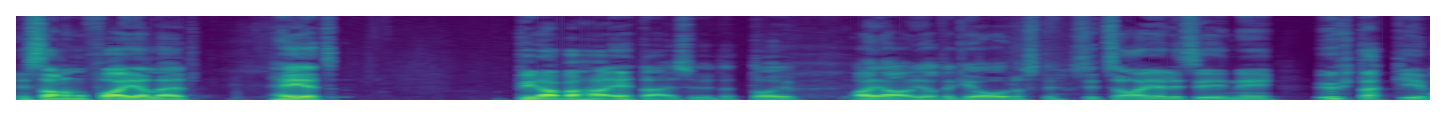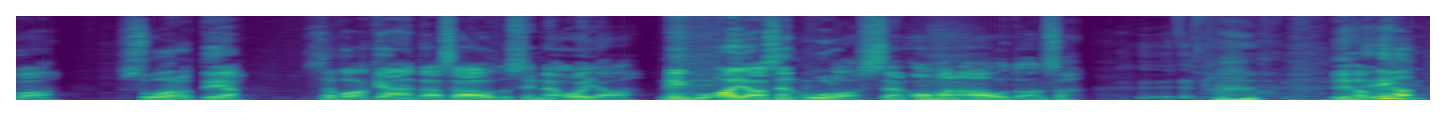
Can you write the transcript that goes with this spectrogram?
niin sano mun faijalle, että hei, et pidä vähän etäisyyttä, toi ajaa jotenkin oudosti. Sitten se ajeli siinä niin yhtäkkiä vaan, suora tie, se vaan kääntää se auto sinne ojaa, niin kuin ajaa sen ulos sen oman autonsa. Ihan, Ihan,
